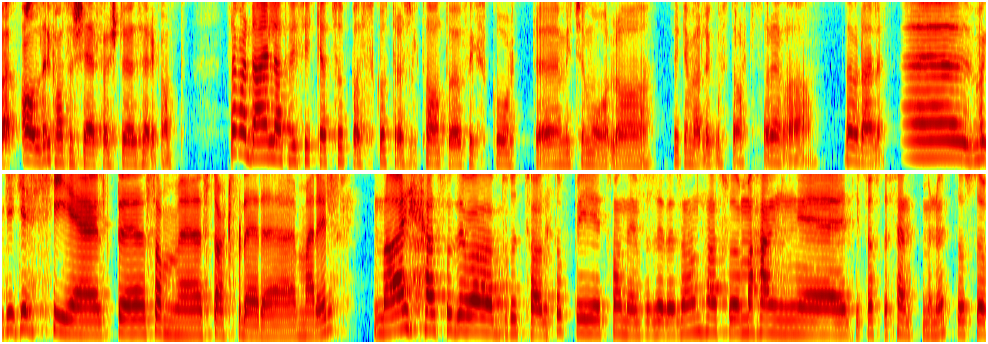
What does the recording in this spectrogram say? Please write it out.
vet aldri hva som skjer første seriekamp. Så det var deilig at vi fikk et såpass godt resultat og fikk skåret uh, mye mål og fikk en veldig god start. Så det var, det var deilig. Eh, Det var ikke helt uh, samme start for dere, Meril. Nei, altså det var brutalt oppe i Trondheim, for å si det sånn. Altså Vi hang eh, de første 15 minutter, og så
